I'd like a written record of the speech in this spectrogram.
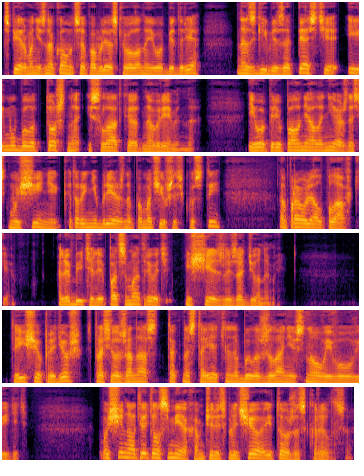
Сперма незнакомца поблескивала на его бедре, на сгибе запястья, и ему было тошно и сладко одновременно. Его переполняла нежность к мужчине, который, небрежно помочившись в кусты, оправлял плавки. Любители подсматривать исчезли за дюнами. — Ты еще придешь? — спросил Жанас. Так настоятельно было желание снова его увидеть. Мужчина ответил смехом через плечо и тоже скрылся.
